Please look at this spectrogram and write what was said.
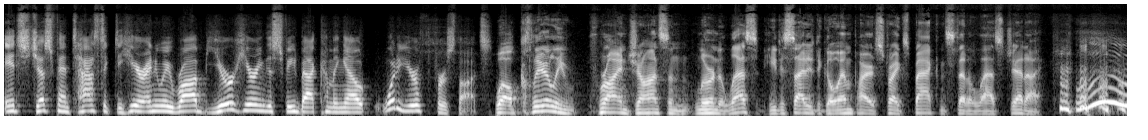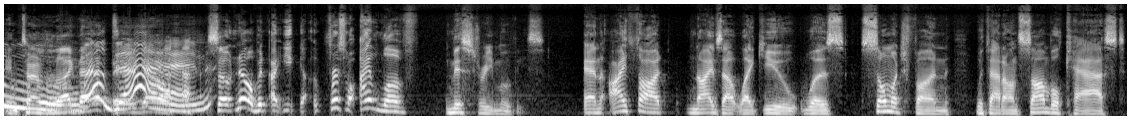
it's just fantastic to hear. Anyway, Rob, you're hearing this feedback coming out. What are your first thoughts? Well, clearly Rian Johnson learned a lesson. He decided to go Empire Strikes Back instead of Last Jedi. in terms of like that. well There you go. done. So no, but uh, I, uh, first of all, I love mystery movies, and I thought Knives Out, like you, was so much fun with that ensemble cast.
